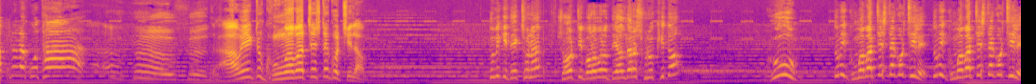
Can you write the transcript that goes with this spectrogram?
আপনারা কোথা আমি একটু ঘুমাবার চেষ্টা করছিলাম। তুমি কি দেখছ না শহরটি বড় বড় দেয়াল দ্বারা সুরক্ষিত? ঘুম! তুমি ঘুমাবার চেষ্টা করছিলে তুমি ঘুমাবার চেষ্টা করছিলে।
